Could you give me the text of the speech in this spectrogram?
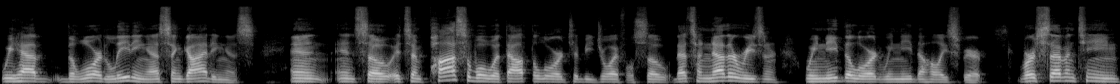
we have the Lord leading us and guiding us. And, and so it's impossible without the Lord to be joyful. So that's another reason we need the Lord, we need the Holy Spirit. Verse 17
